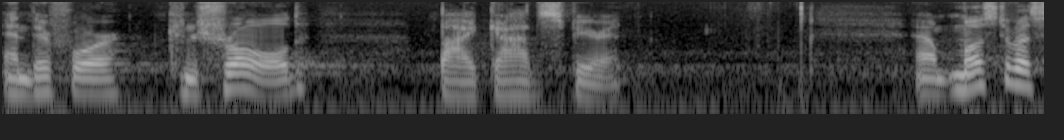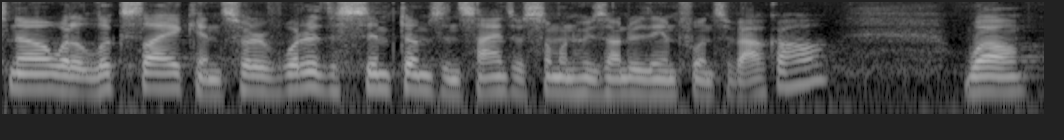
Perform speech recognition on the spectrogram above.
and therefore controlled by God's Spirit. Now, most of us know what it looks like and sort of what are the symptoms and signs of someone who's under the influence of alcohol. Well,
